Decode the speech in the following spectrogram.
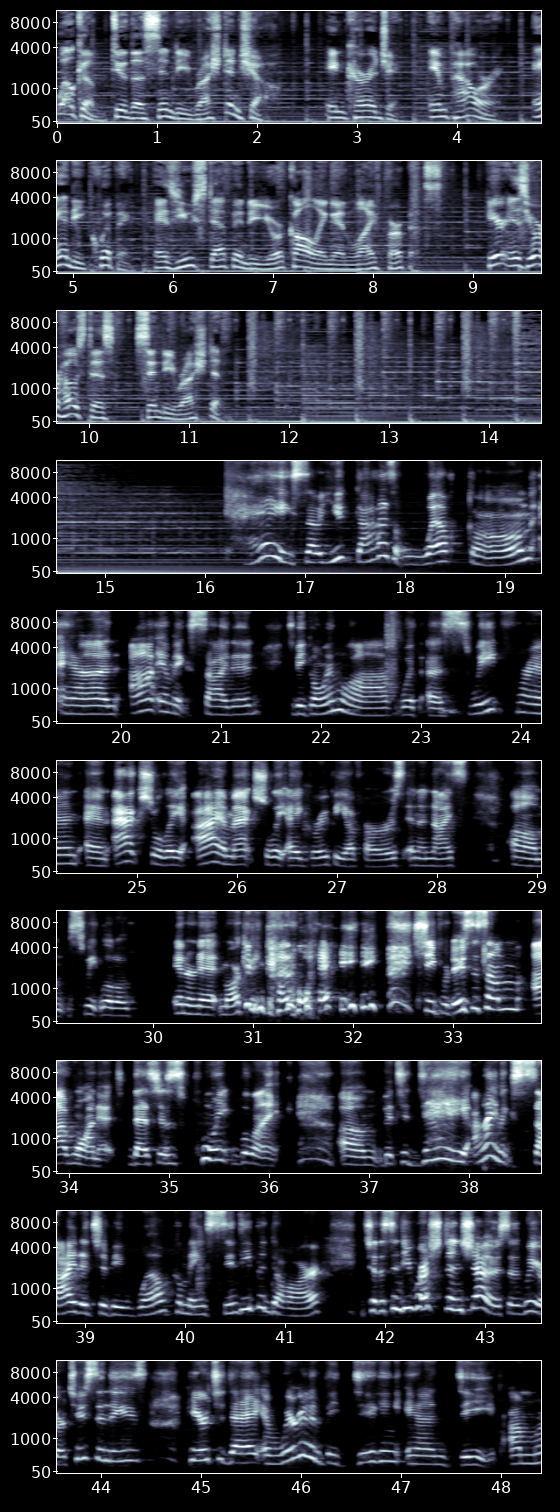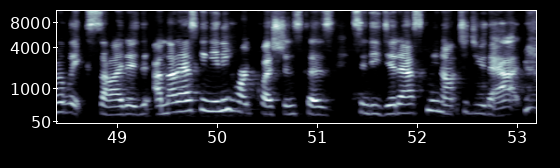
Welcome to The Cindy Rushton Show, encouraging, empowering, and equipping as you step into your calling and life purpose. Here is your hostess, Cindy Rushton. Hey, so you guys, welcome. And I am excited to be going live with a sweet friend. And actually, I am actually a groupie of hers in a nice, um, sweet little internet marketing kind of way. she produces something, I want it. That's just point blank. Um, but today I am excited to be welcoming Cindy Bidar to the Cindy Rushton Show. So we are two Cindy's here today, and we're going to be digging in deep. I'm really excited. I'm not asking any hard questions because Cindy did ask me not to do that.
